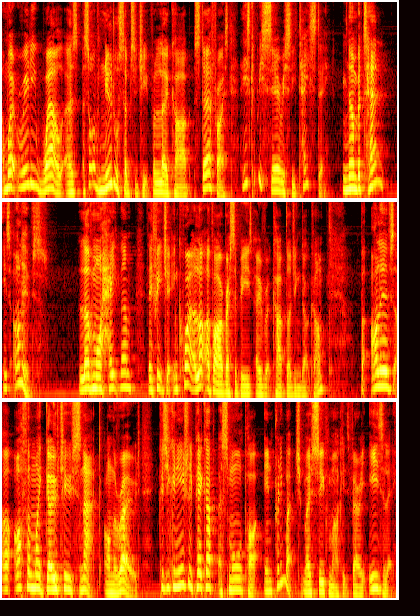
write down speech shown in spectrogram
and work really well as a sort of noodle substitute for low carb stir fries. These can be seriously tasty. Number 10 is olives. Love them or hate them, they feature in quite a lot of our recipes over at carbdodging.com. But olives are often my go-to snack on the road because you can usually pick up a small pot in pretty much most supermarkets very easily.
